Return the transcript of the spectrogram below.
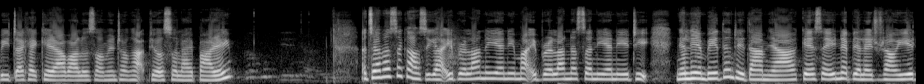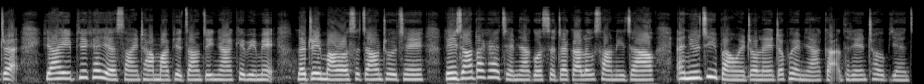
ပြီးတိုက်ခိုက်ခဲ့တာပါလို့စောမင်းထွန်းကပြောဆိုလိုက်ပါတယ်။ အကြမ်းဖက်စစ်ကောင်စီကဧပြီလ2ရက်နေ့မှဧပြီလ22ရက်နေ့အထိငလျင်ဘေးသင့်ဒေသများကယ်ဆယ်ရေးနဲ့ပြည်လဲထူထောင်ရေးအတွက်ယာယီပြစ်ခတ်ရဆိုင်ထားမှဖြစ်ကြောင်းကြေညာခဲ့ပေမဲ့လက်တွေ့မှာတော့စစ်ကြောင်းထိုးခြင်းလေကြောင်းတိုက်ခိုက်ခြင်းများကိုစစ်တပ်ကလှုံ့ဆော်နေကြောင်းအန်ယူဂျီပါဝင်တော်လှန်တပ်ဖွဲ့များကသတင်းထုတ်ပြန်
